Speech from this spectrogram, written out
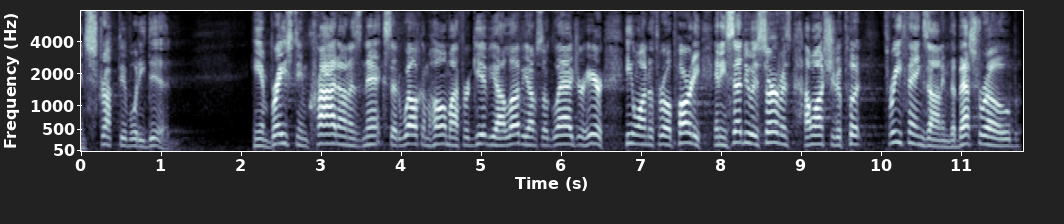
instructive what he did. He embraced him, cried on his neck, said, Welcome home. I forgive you. I love you. I'm so glad you're here. He wanted to throw a party. And he said to his servants, I want you to put three things on him the best robe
